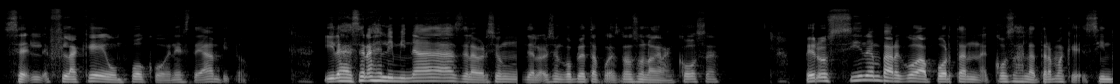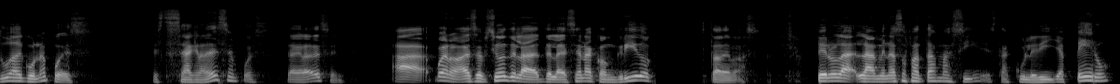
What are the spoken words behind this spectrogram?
se flaquee un poco en este ámbito. Y las escenas eliminadas de la versión, de la versión completa pues no son la gran cosa pero sin embargo aportan cosas a la trama que sin duda alguna pues este, se agradecen pues, se agradecen. Ah, bueno, a excepción de la, de la escena con Grido, está de más. Pero la, la amenaza fantasma sí, está culerilla, pero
